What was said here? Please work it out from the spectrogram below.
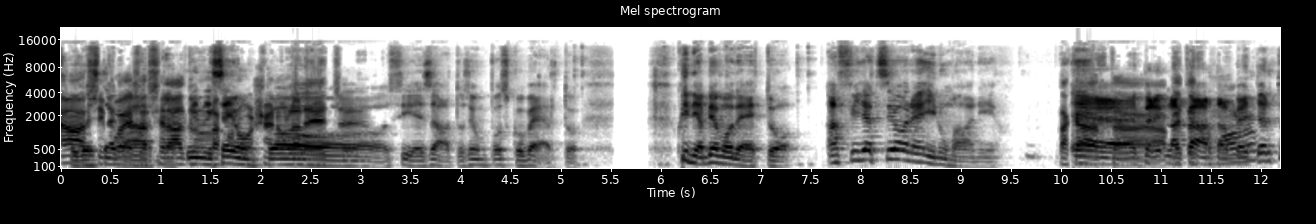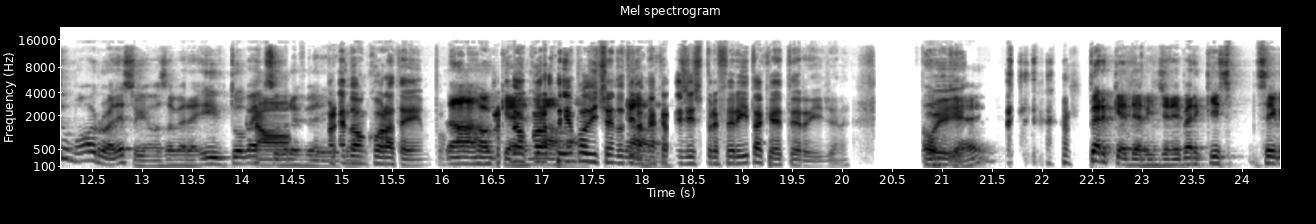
Ah, sì, può carta. essere se l'altro quindi non sei conosce, un po'... non la legge. Sì, esatto, sei un po' scoperto. Quindi abbiamo detto affiliazione inumani. La carta, eh, la Better carta Tomorrow. Better Tomorrow. Adesso vogliamo sapere il tuo pezzo no, preferito. Prendo ancora tempo. Ah, ok. Prendo ancora no, tempo dicendoti no. la mia crisis preferita che è Terrigene. Poi... Ok. Perché Terrigene? Perché se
